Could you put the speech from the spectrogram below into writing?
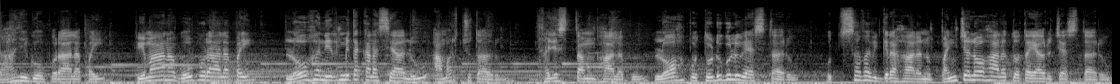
గాలి గోపురాలపై విమాన గోపురాలపై లోహ నిర్మిత కలశాలు అమర్చుతారు. ధ్వజస్తంభాలకు లోహపు తొడుగులు వేస్తారు. ఉత్సవ విగ్రహాలను పంచలోహాలతో తయారు చేస్తారు.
